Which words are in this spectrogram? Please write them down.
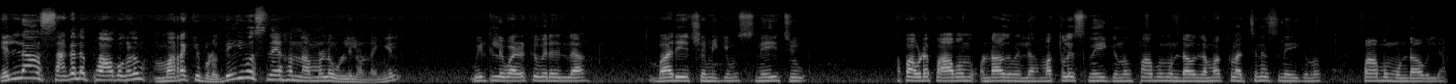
എല്ലാ സകല പാവങ്ങളും മറയ്ക്കപ്പെടും. ദൈവസ്നേഹം നമ്മളുടെ ഉള്ളിലുണ്ടെങ്കിൽ വീട്ടിൽ വഴക്ക് വരില്ല ഭാര്യയെ ക്ഷമിക്കും സ്നേഹിച്ചു. അപ്പോൾ അവിടെ പാപം ഉണ്ടാകുന്നില്ല. മക്കളെ സ്നേഹിക്കുന്നു പാപം ഉണ്ടാവില്ല. മക്കൾ അച്ഛനെ സ്നേഹിക്കുന്നു പാപം ഉണ്ടാവില്ല.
